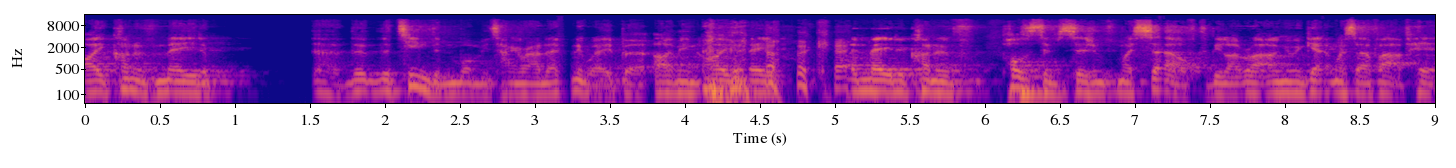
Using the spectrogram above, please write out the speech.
I kind of made a uh, the, the team didn't want me to hang around anyway, but I mean, I made, okay. I made a kind of positive decision for myself to be like, right, I'm going to get myself out of here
